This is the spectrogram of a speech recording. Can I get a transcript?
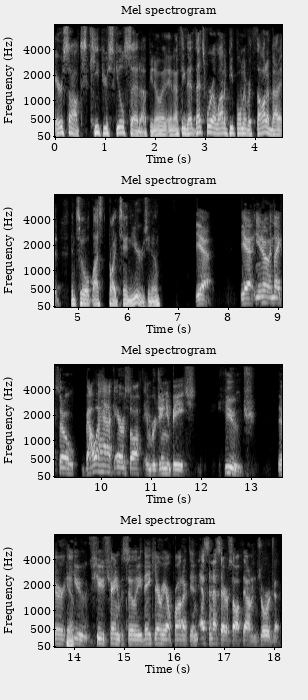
airsoft, just keep your skill set up, you know, and, and I think that that's where a lot of people never thought about it until last probably 10 years, you know? Yeah. Yeah, you know, and like so Ballahack Airsoft in Virginia Beach, huge. They're Yeah. huge, huge training facility. They carry our product in SNS Airsoft down in Georgia.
